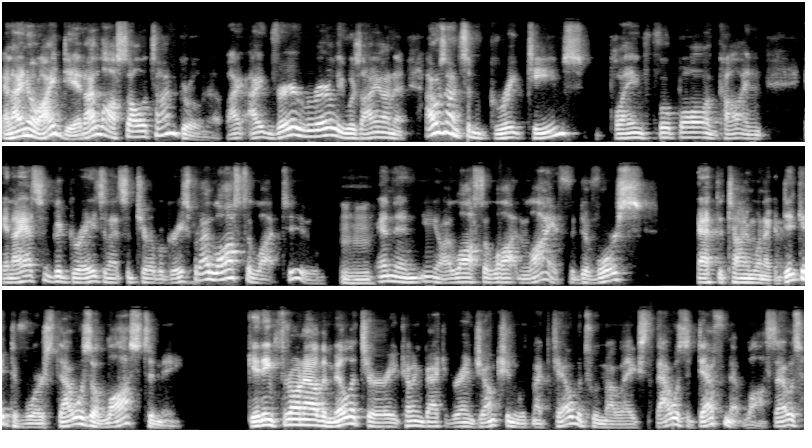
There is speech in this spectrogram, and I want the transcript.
And I know I did. I lost all the time growing up. I, I very rarely was I on a. I was on some great teams playing football and college, and, and I had some good grades and I had some terrible grades, but I lost a lot too. Mhm. And then you know I lost a lot in life. The divorce at the time when I did get divorced, that was a loss to me. Getting thrown out of the military and coming back to Grand Junction with my tail between my legs, that was a definite loss. That was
